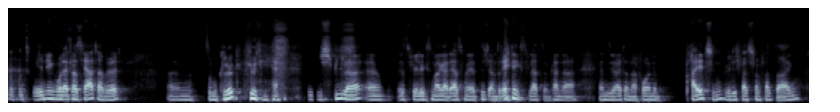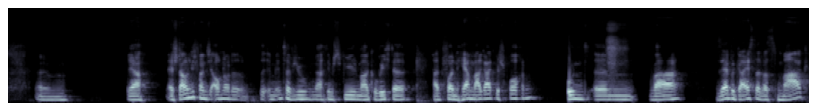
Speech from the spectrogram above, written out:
Training wohl etwas härter wird. Ähm, zum Glück für die, für die Spieler ähm, ist Felix Magath erstmal jetzt nicht am Trainingsplatz und kann da kann sie weiter nach vorne peitschen, will ich fast schon fast sagen. Ähm, ja, erstaunlich fand ich auch noch im Interview nach dem Spiel, Marco Richter hat von Herr Magath gesprochen und ähm, war sehr begeistert, was Marc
